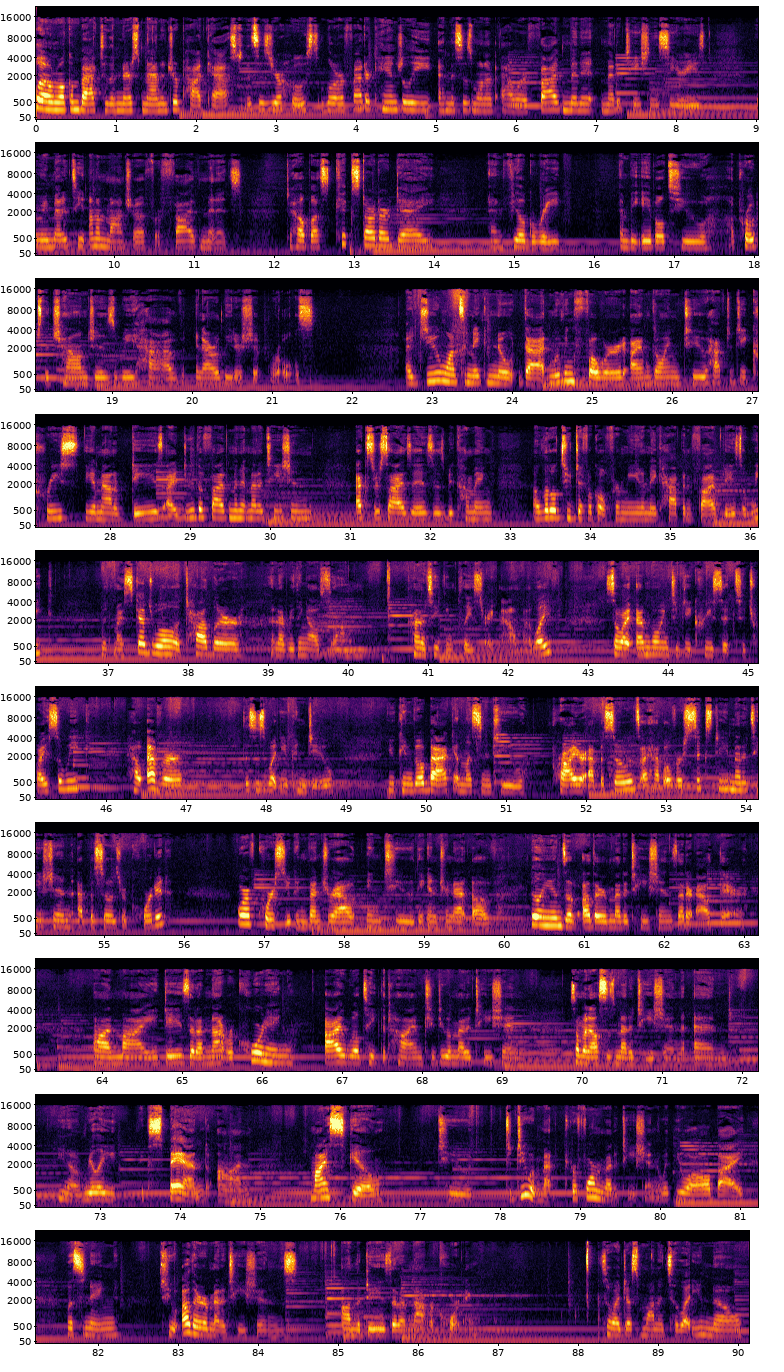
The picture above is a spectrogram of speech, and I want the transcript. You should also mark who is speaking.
Speaker 1: Hello and welcome back to the Nurse Manager Podcast. This is your host, Laura Fratercangeli, and this is one of our five minute meditation series where we meditate on a mantra for five minutes to help us kickstart our day and feel great and be able to approach the challenges we have in our leadership roles. I do want to make note that moving forward, I am going to have to decrease the amount of days I do the five minute meditation exercises, is becoming a little too difficult for me to make happen five days a week with my schedule, a toddler, and everything else um, kind of taking place right now in my life. So I am going to decrease it to twice a week. However, this is what you can do. You can go back and listen to prior episodes. I have over 60 meditation episodes recorded. Or, of course, you can venture out into the internet of billions of other meditations that are out there. On my days that I'm not recording, I will take the time to do a meditation, someone else's meditation, and, you know, really expand on my skill to to do a med- to perform a meditation with you all by listening to other meditations on the days that I'm not recording. So I just wanted to let you know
